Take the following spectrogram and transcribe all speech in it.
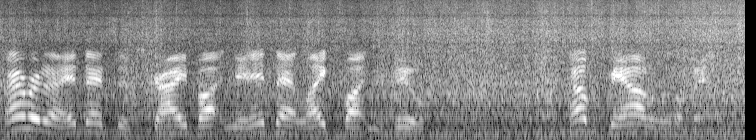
Remember to hit that subscribe button and hit that like button too. Helps me out a little bit.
